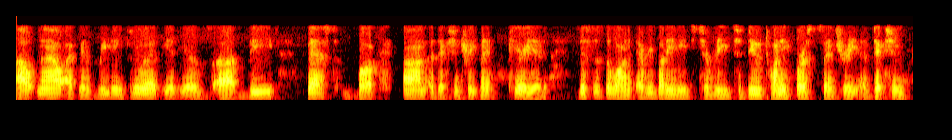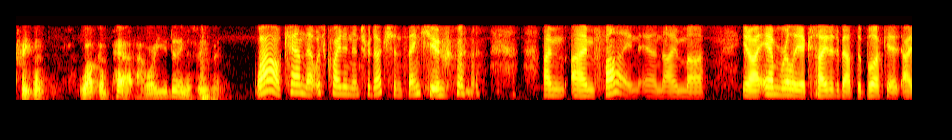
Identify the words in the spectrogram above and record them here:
out now. I've been reading through it. It is uh, the best book on addiction treatment, period. This is the one everybody needs to read to do 21st century addiction treatment. Welcome, Patt. How are you doing this evening? Wow, Ken, that was quite an introduction. Thank you. I'm I'm fine, and I'm uh, you know I am really excited about the book. It, I,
